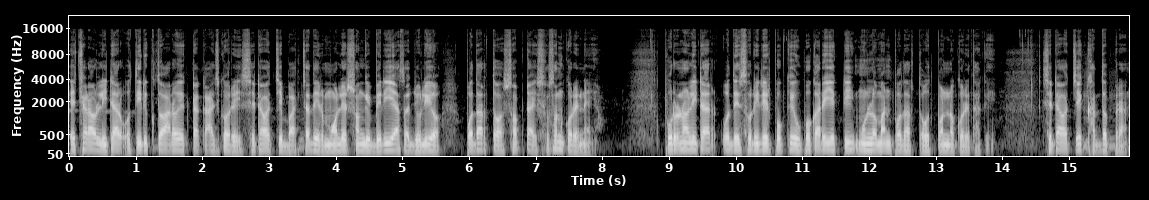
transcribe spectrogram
এছাড়াও লিটার অতিরিক্ত আরও একটা কাজ করে, সেটা হচ্ছে বাচ্চাদের মলের সঙ্গে বেরিয়ে আসা জলীয় পদার্থ সবটাই শোষণ করে নেয়। পুরনো লিটার ওদের শরীরের পক্ষে উপকারী একটি মূল্যবান পদার্থ উৎপন্ন করে থাকে। সেটা হচ্ছে খাদ্যপ্রাণ।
